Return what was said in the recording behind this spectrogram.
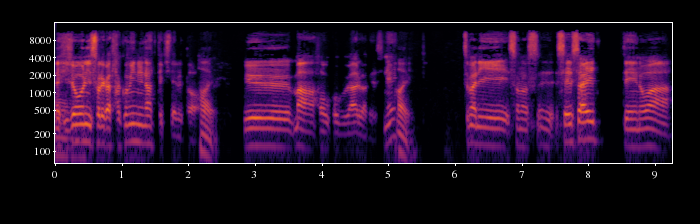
で非常にそれが巧みになってきてると。はい。いう、まあ、報告があるわけですね。はい、つまり、その制裁っていうのは、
